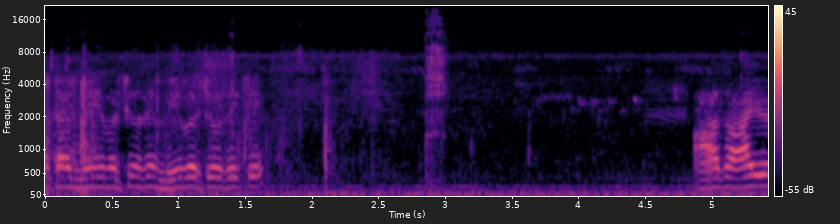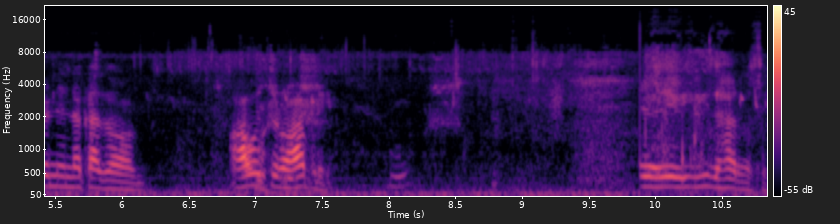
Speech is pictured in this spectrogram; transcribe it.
એમ નકા મે વર્ષો છે મે વર્ષો છે કે આ તો આવ્યો ને નકા તો આવો જ આપણે એ- ઈ ધારો છે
